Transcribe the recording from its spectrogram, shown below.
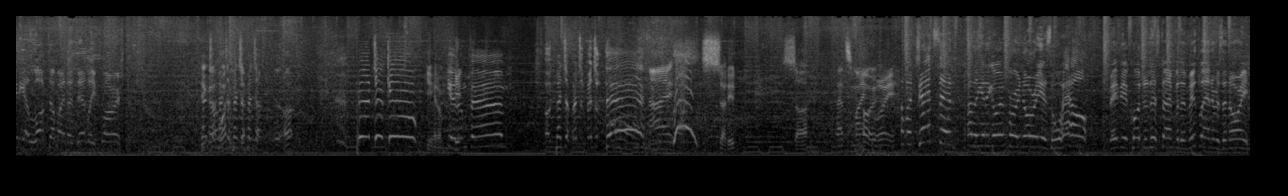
Going to get locked up by the deadly flourish. Penta, penta, penta, penta. You hit him. Get him, fam. Oh, penta, penta, penta. Nice. Studied. Suck. That's my Oh. boy. But Jensen, are they going to go in for Inori as well? Maybe a quadra this time for the mid laner as Inori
